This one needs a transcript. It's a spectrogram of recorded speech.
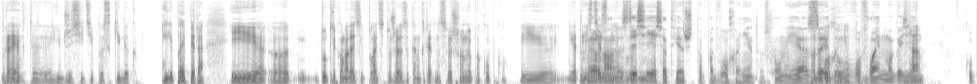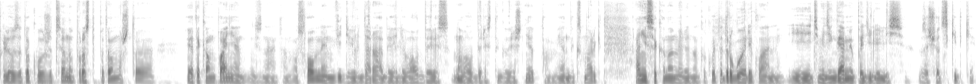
проекты mm-hmm. UGC типа скидок или Пеппера, и э, тут рекламодатель платит уже за конкретно совершенную покупку. И это, Наверное, естественно... здесь есть ответ, что подвоха нет, условно. Я Подвоха зайду нет. в оффлайн магазин Да. куплю за такую же цену, просто потому что эта компания, не знаю, там, условно, NVIDIA, Эльдорадо или Wildberries, ну, Wildberries ты говоришь нет, там, Яндекс.Маркет, они сэкономили на какой-то другой рекламе, и этими деньгами поделились за счет скидки,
